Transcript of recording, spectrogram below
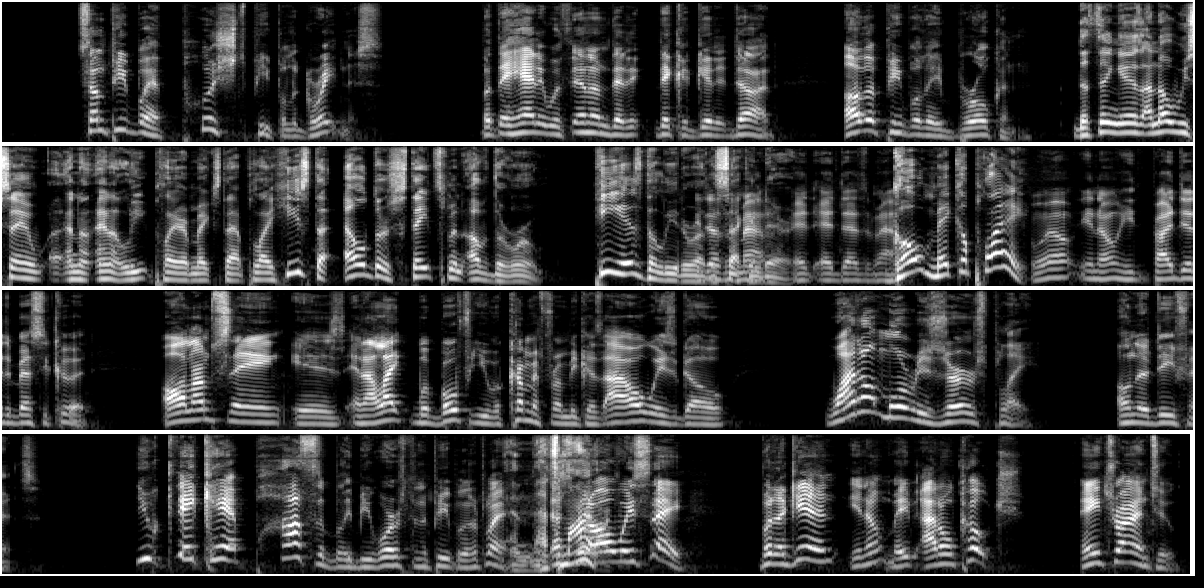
Some people have pushed people to greatness, but they had it within them that it, they could get it done. Other people, they've broken. The thing is, I know we say an, an elite player makes that play. He's the elder statesman of the room. He is the leader It of the secondary. It, it doesn't matter. Go make a play. Well, you know, he probably did the best he could. All I'm saying is, and I like where both of you were coming from because I always go, why don't more reserves play on their defense? You they can't possibly be worse than the people that are playing. And that's my what I always say. But again, you know, maybe I don't coach. Ain't trying to.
